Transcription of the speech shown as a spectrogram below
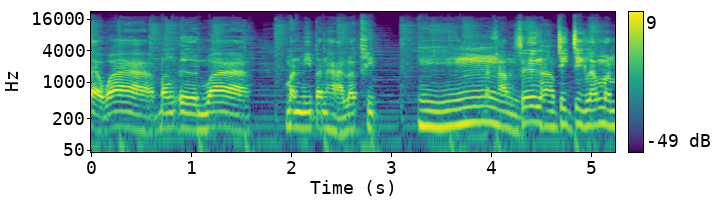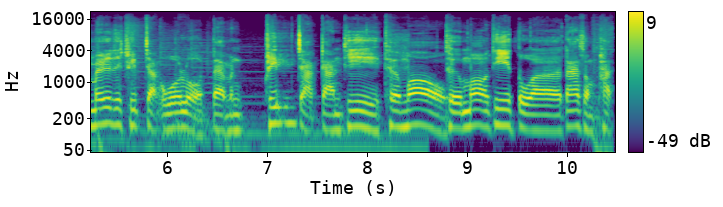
แต่ว่าบังเอิญว่า มันมีปัญหาแล้วทริปอืมนะครับซึ่งครับจริง ๆ แล้วมันไม่ได้ทริปจากโอเวอร์โหลดแต่มันทริปจากการที่เทอร์มอลเทอร์มอลที่ตัวหน้าสัมผัส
